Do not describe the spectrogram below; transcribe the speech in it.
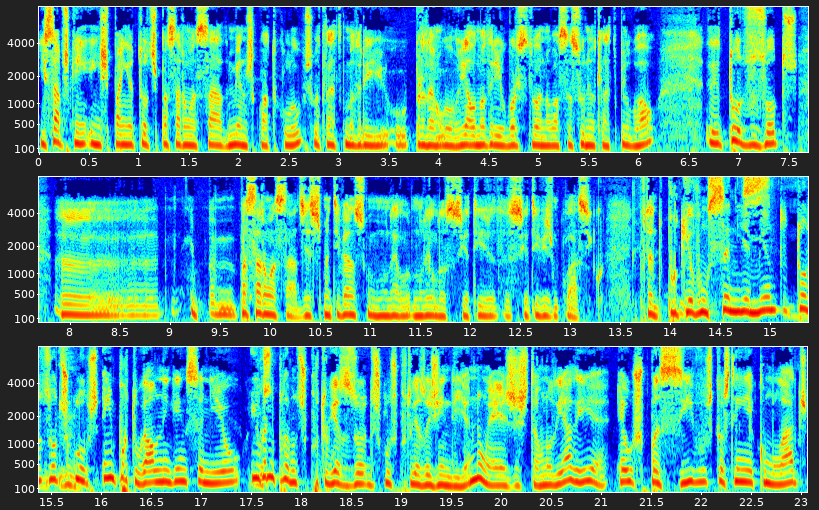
E sabes que em, Espanha todos passaram a SAD menos quatro clubes, o Atlético Madrid, o, perdão, o Real Madrid, o Barcelona, o Osasuna e o Atlético Bilbao. Eh, todos os outros uh, passaram a SADs. Esses mantiveram-se como modelo, modelo associativo, de associativismo clássico. Portanto, porque houve um saneamento de todos os outros clubes. Em Portugal ninguém saneou. E o grande problema dos, portugueses, dos clubes portugueses hoje em dia não é a gestão no dia a dia, é os passivos que eles têm acumulados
